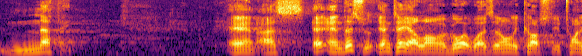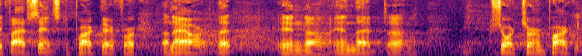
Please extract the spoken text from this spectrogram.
Nothing. And I and this I can tell you how long ago it was. It only cost you 25 cents to park there for an hour. That in uh, in that uh, short-term parking,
